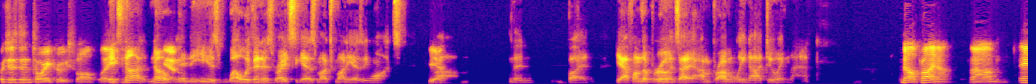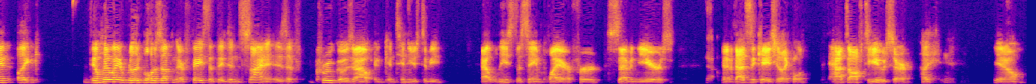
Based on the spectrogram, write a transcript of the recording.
Which isn't Torey Krug's fault. Like it's not. No, yeah. and he is well within his rights to get as much money as he wants. Yeah. Um, then, but yeah, if I'm the Bruins, I, I'm probably not doing that. No, probably not. Um, and like the only way it really blows up in their face that they didn't sign it is if Krug goes out and continues to be at least the same player for seven years. Yeah. And if that's the case, you're like, well, hats off to you, sir. Like, you know,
